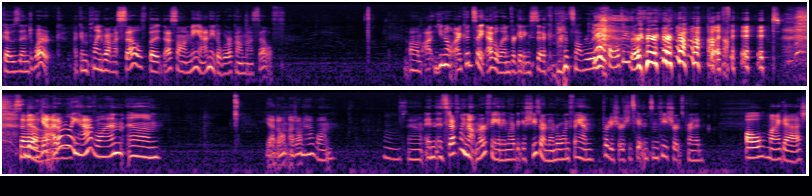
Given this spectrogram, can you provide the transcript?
goes then to work. I complain about myself, but that's on me. I need to work on myself. Um, I, you know, I could say Evelyn for getting sick, but it's not really her fault either. Bless it. so No. yeah, I don't really have one. Um, yeah, I don't. I don't have one. Hmm. So, and it's definitely not Murphy anymore because she's our number one fan. Pretty sure she's getting some T-shirts printed. Oh my gosh,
